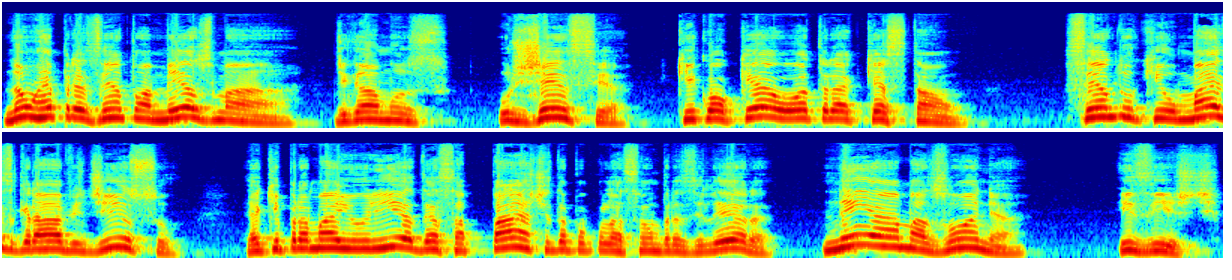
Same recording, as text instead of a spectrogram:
não representam a mesma, digamos, urgência que qualquer outra questão Sendo que o mais grave disso é que, para a maioria dessa parte da população brasileira, nem a Amazônia existe.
